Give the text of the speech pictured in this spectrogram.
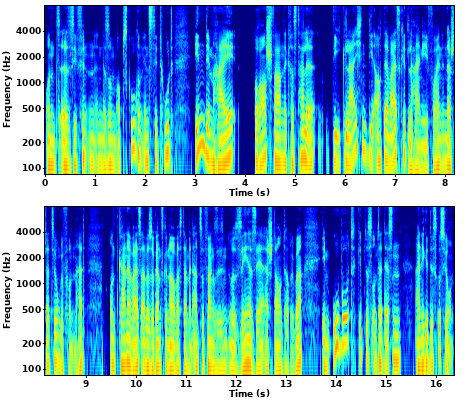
und äh, sie finden in so einem obskuren Institut in dem Hai orangefarbene Kristalle, die gleichen, die auch der Weißkittelheini vorhin in der Station gefunden hat. Und keiner weiß aber so ganz genau, was damit anzufangen. Sie sind nur sehr, sehr erstaunt darüber. Im U-Boot gibt es unterdessen einige Diskussionen.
